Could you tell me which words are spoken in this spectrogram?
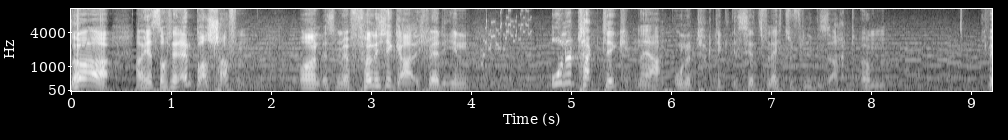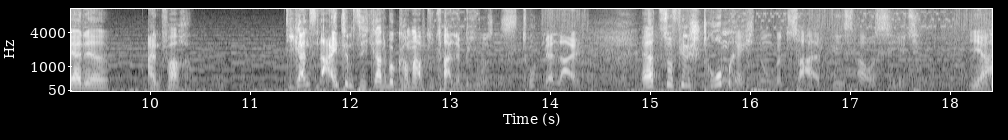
Ah, aber jetzt noch den Endboss schaffen. Und ist mir völlig egal. Ich werde ihn ohne Taktik, naja, ohne Taktik ist jetzt vielleicht zu viel gesagt. Ähm, ich werde einfach die ganzen Items, die ich gerade bekommen habe, total abusen. Es tut mir leid. Er hat zu viel Stromrechnung bezahlt, wie es aussieht. Ja,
